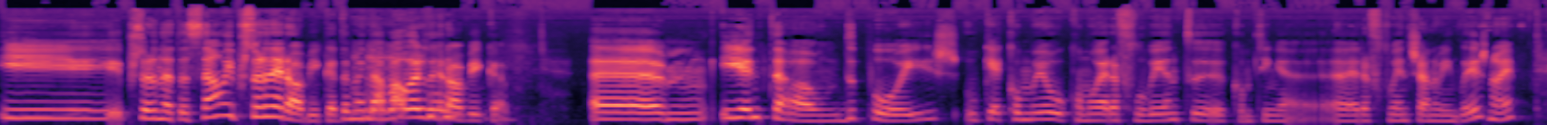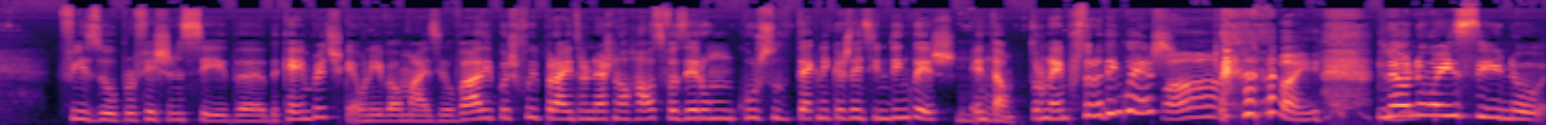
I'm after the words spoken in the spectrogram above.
E professora de natação e professora de aeróbica, também uhum. dava aulas de aeróbica. Um, e então, depois, o que é como eu, como eu era fluente, como tinha, era fluente já no inglês, não é? Fiz o Proficiency de, de, Cambridge, que é o nível mais elevado, e depois fui para a International House fazer um curso de técnicas de ensino de inglês. Uhum. Então, tornei-me professora de inglês. Ah, bem. não no ensino,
